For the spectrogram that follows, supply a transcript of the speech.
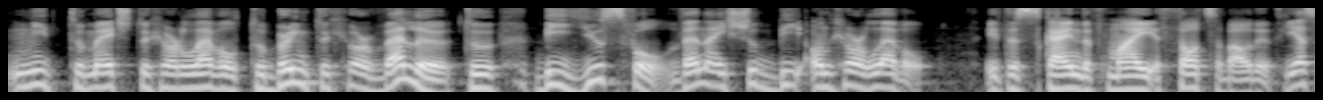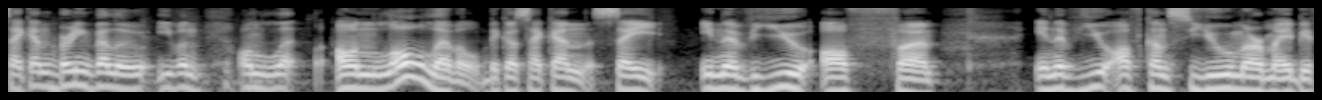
need to match to her level to bring to her value to be useful then I should be on her level it is kind of my thoughts about it. Yes I can bring value even on on low level because I can say in a view of uh, in a view of consumer maybe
